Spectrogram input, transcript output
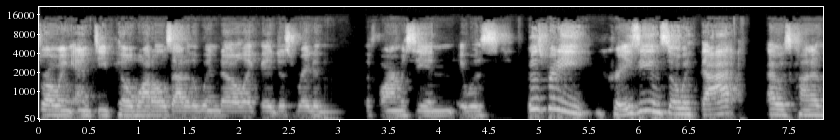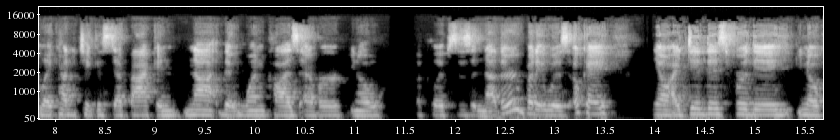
throwing empty pill bottles out of the window like they just raided the pharmacy. And it was it was pretty crazy. And so with that i was kind of like had to take a step back and not that one cause ever you know eclipses another but it was okay you know, I did this for the, you know,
